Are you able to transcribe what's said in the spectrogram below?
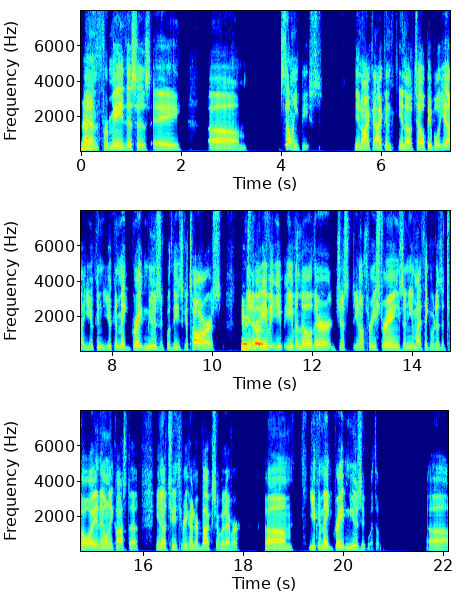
Nice. And for me, this is a um, selling piece. You know, I can I can you know tell people, yeah, you can you can make great music with these guitars. Here's you know, even even though they're just you know three strings, and you might think of it as a toy, and they only cost a you know two three hundred bucks or whatever. Um, you can make great music with them. Uh,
